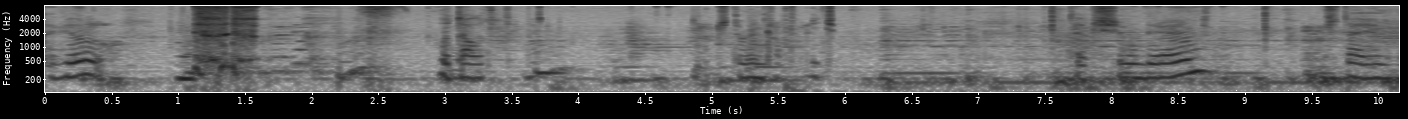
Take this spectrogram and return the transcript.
ковер. Вот так вот. Что Майнкрафт вылетел. Так, все убираем. Ставим.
